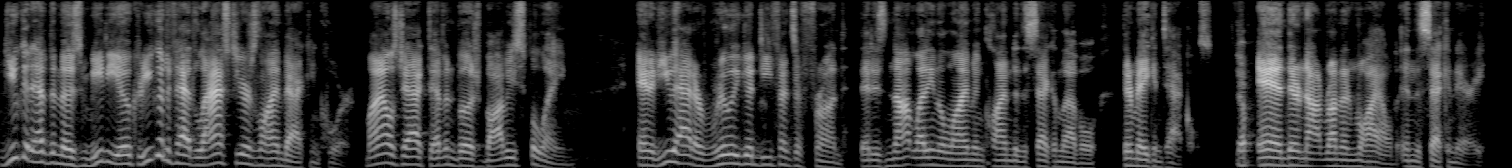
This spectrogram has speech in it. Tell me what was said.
You could have the most mediocre. You could have had last year's linebacking corps: Myles Jack, Devin Bush, Bobby Spillane. And if you had a really good defensive front that is not letting the linemen climb to the second level, they're making tackles. Yep. And they're not running wild in the secondary.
